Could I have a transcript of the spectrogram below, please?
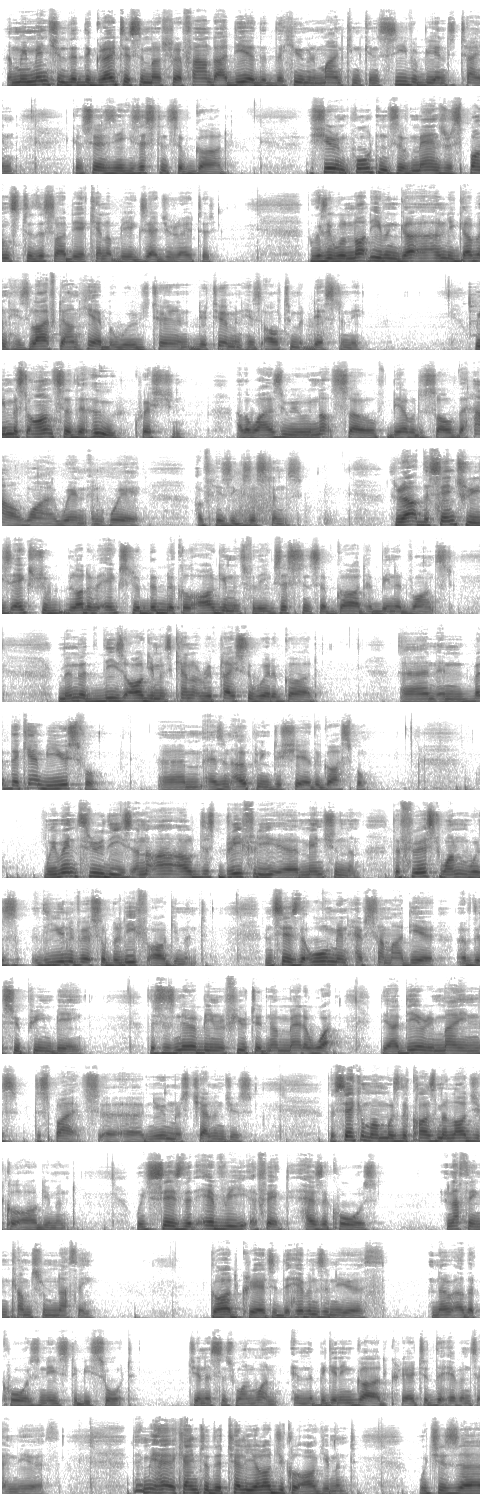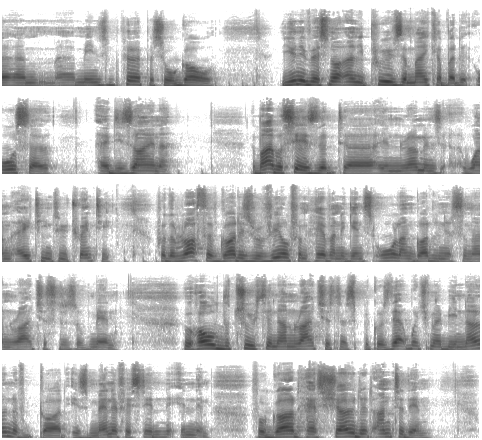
And we mentioned that the greatest and most profound idea that the human mind can conceivably entertain concerns the existence of God. The sheer importance of man's response to this idea cannot be exaggerated because it will not even go, only govern his life down here, but will determine, determine his ultimate destiny. We must answer the who question. Otherwise, we will not solve, be able to solve the how, why, when, and where of his existence. Throughout the centuries, a lot of extra biblical arguments for the existence of God have been advanced. Remember, these arguments cannot replace the Word of God, and, and, but they can be useful um, as an opening to share the gospel. We went through these, and I'll just briefly uh, mention them. The first one was the universal belief argument and says that all men have some idea of the supreme being. This has never been refuted, no matter what. The idea remains despite uh, uh, numerous challenges. The second one was the cosmological argument, which says that every effect has a cause. Nothing comes from nothing. God created the heavens and the earth. No other cause needs to be sought. Genesis 1 1. In the beginning, God created the heavens and the earth. Then we came to the teleological argument, which is, uh, um, uh, means purpose or goal. The universe not only proves a maker, but also a designer. The Bible says that uh, in Romans 1 18 through 20, For the wrath of God is revealed from heaven against all ungodliness and unrighteousness of men, who hold the truth in unrighteousness, because that which may be known of God is manifest in, in them. For God hath showed it unto them.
